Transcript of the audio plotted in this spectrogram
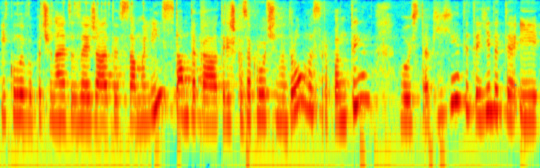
І коли ви починаєте заїжджати в саме ліс, там така трішки закручена дорога, серпантин. Ви ось так їдете, їдете, і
